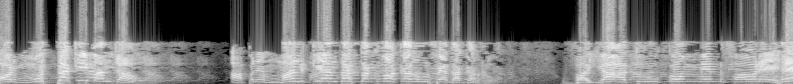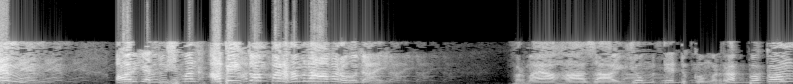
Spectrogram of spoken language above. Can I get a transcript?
और मुत्तकी बन जाओ। अपने मन के अंदर तकवा का नूर पैदा कर लो। वयातू को मिन फौरे हिम और ये दुश्मन अभी तुम पर हमला आवर हो जाए। फरमाया, हाजा युम दिद कुम रब कुम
